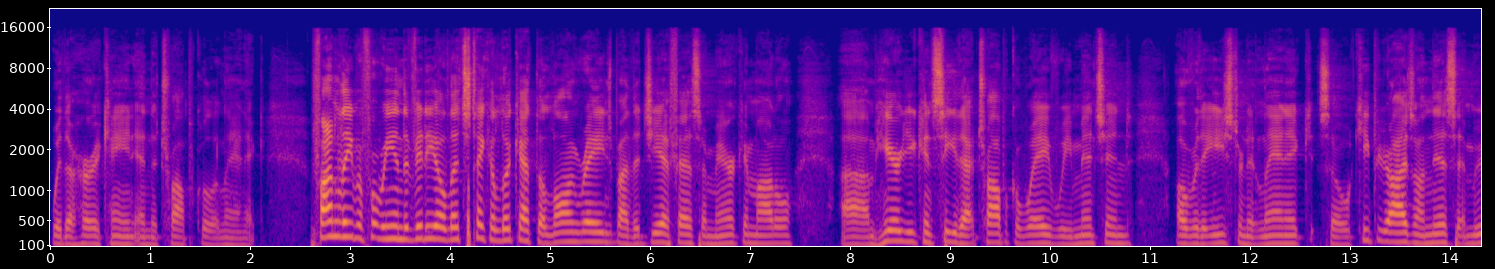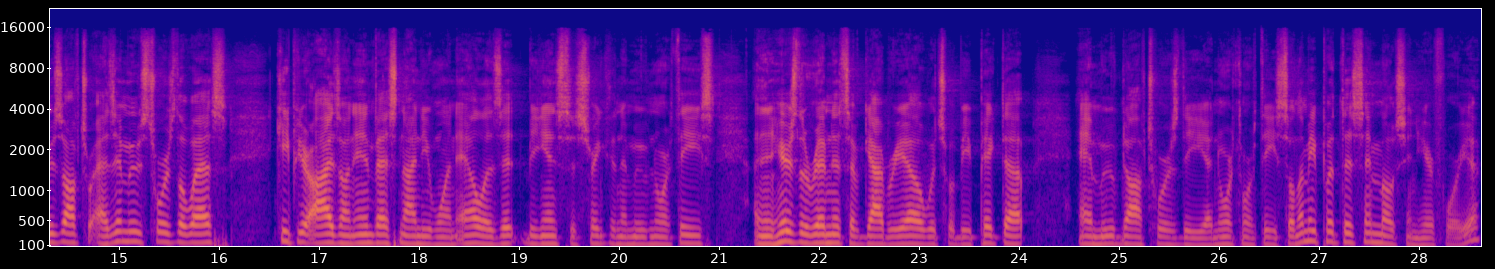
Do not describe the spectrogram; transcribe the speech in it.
with a hurricane in the tropical Atlantic. Finally, before we end the video, let's take a look at the long range by the GFS American model. Um, here you can see that tropical wave we mentioned over the eastern Atlantic. So keep your eyes on this. It moves off as it moves towards the west. Keep your eyes on Invest 91L as it begins to strengthen and move northeast. And then here's the remnants of Gabrielle, which will be picked up and moved off towards the uh, north northeast. So let me put this in motion here for you.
